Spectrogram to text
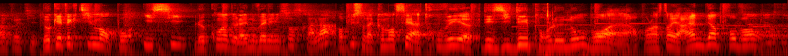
un petit. Donc effectivement, pour ici, le coin de la nouvelle émission sera là. En plus, on a commencé à trouver euh, des idées pour le nom. Bon, alors pour l'instant, il n'y a rien de bien probant. Pas trop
